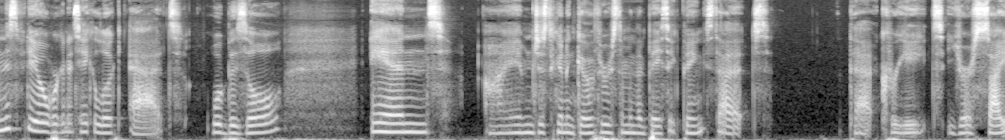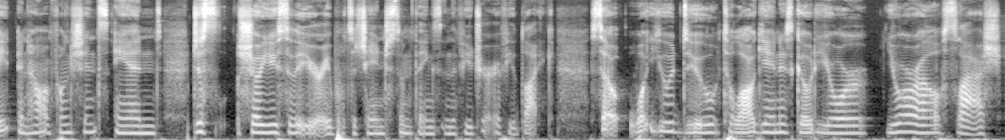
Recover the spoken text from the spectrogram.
in this video, we're going to take a look at Wobizzle, and I am just going to go through some of the basic things that that create your site and how it functions and just show you so that you're able to change some things in the future if you'd like. So what you would do to log in is go to your URL slash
